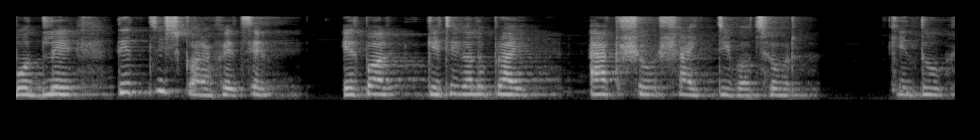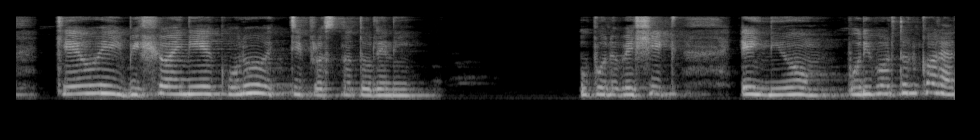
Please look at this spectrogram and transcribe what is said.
বদলে তেত্রিশ করা হয়েছে। এরপর কেটে গেল প্রায় একশো ষাটটি বছর। কিন্তু কেউ এই বিষয় নিয়ে কোনো একটি প্রশ্ন তোলেনি। উপনিবেশিক এই নিয়ম পরিবর্তন করার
